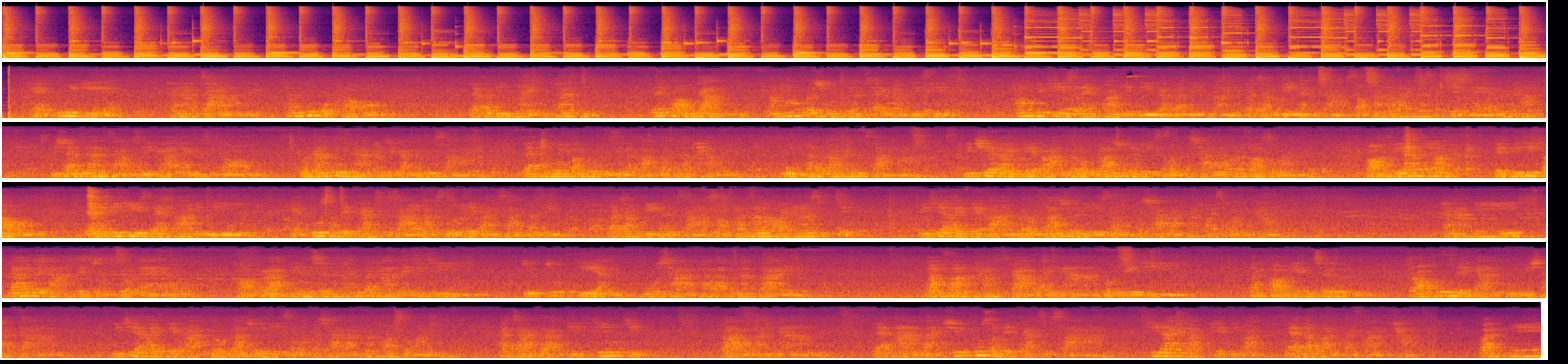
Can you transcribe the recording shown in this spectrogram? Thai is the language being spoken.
แข ห้องพิธีแสดงความยินดีกับบัณฑิตใหม่ ประจำปีการศึกษา 2557 แล้วนะคะ ดิฉันนางสาวสิริการแรงสิกรหัวหน้ากลุ่มงานกิจการนักศึกษา และทำนุบำรุงศิลปะวัฒนธรรมกลุ่มพัฒนานักศึกษา วิทยาลัยพยาบาลบรมราชชนนีสวรรค์ประชารักนครสวรรค์ขออนุญาตทำเป็นพิธีกรในพิธีแสดงความยินดีแก่ผู้สำเร็จการศึกษาหลักสูตรพยาบาลศาสตร์บัณฑิต ประจำปีการศึกษา 2557 วิทยาลัยพยาบาลบรมราชชนนีสวรรค์ประชารักษ์นครสวรรค์ค่ะขณะนี้ได้เวลาเป็นสมควรแล้ว ขอกราบเรียนเชิญท่านประธานในพิธี จุดธูปเทียนบูชาพระรัตนตรัยรับฟังคำกล่าวรายงานบนเวทีและขอเรียนเชิญ รองผู้อำนวยการกลุ่มวิชาการ วิทยาลัยพยาบาลบรมราชชนนีสวรรค์ประชารักษ์นครสวรรค์อาจารย์ราตรีเที่ยงจิต กล่าวรายงาน และอ่านรายชื่อผู้สำเร็จการศึกษาที่ได้รับเกียรติบัตรและรางวัลต่างๆค่ะบัดนี้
